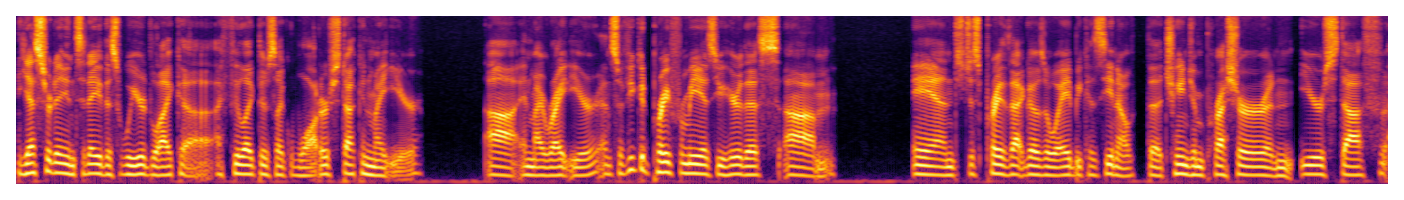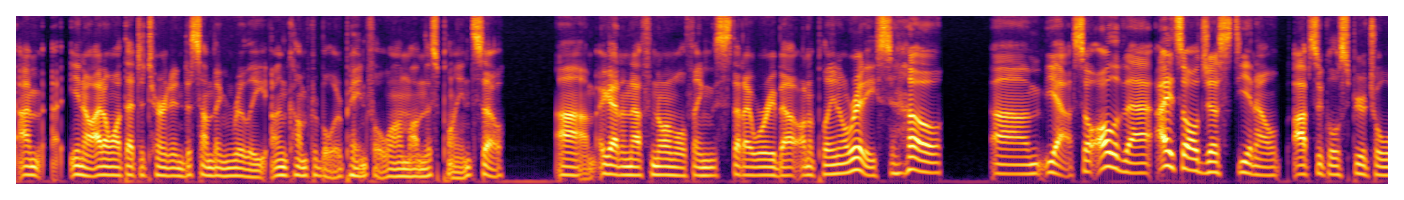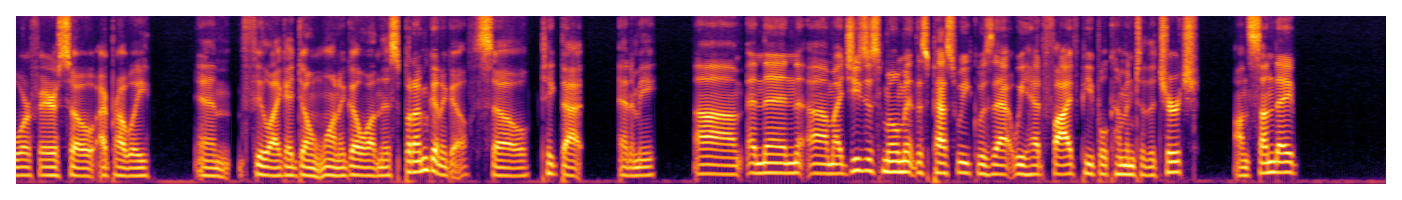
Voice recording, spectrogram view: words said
yesterday and today this weird like uh, I feel like there's like water stuck in my ear, uh, in my right ear. And so if you could pray for me as you hear this, um, and just pray that that goes away because you know the change in pressure and ear stuff i'm you know i don't want that to turn into something really uncomfortable or painful while i'm on this plane so um, i got enough normal things that i worry about on a plane already so um, yeah so all of that I, it's all just you know obstacles spiritual warfare so i probably am feel like i don't want to go on this but i'm gonna go so take that enemy um, and then uh, my Jesus moment this past week was that we had five people come into the church on Sunday.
